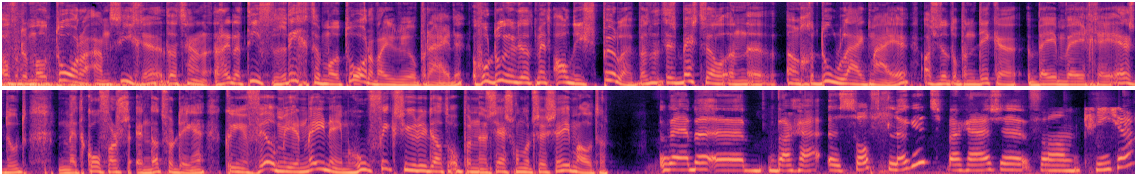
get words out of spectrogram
Over de motoren aan zich, hè, dat zijn relatief lichte motoren waar jullie op rijden. Hoe doen jullie dat met al die spullen? Want het is best wel een, eh, een gedoe, lijkt mij. Hè? Als je dat op een dikke BMW GS doet, met koffers en dat soort dingen, kun je veel meer meenemen. Hoe fixen jullie dat op een 600cc motor? We hebben eh, baga- eh, soft luggage, bagage van Kriga.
